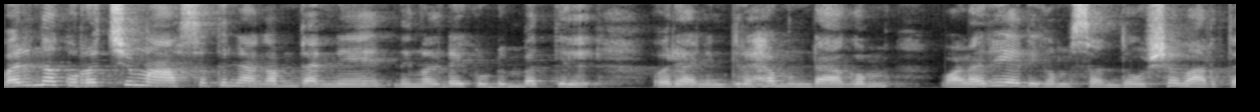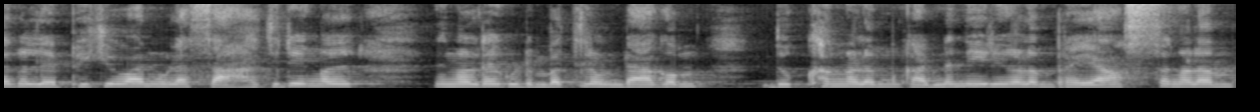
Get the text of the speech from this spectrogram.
വരുന്ന കുറച്ച് മാസത്തിനകം തന്നെ നിങ്ങളുടെ കുടുംബത്തിൽ ഒരു അനുഗ്രഹമുണ്ടാകും വളരെയധികം സന്തോഷ വാർത്തകൾ ലഭിക്കുവാനുള്ള സാഹചര്യങ്ങൾ നിങ്ങളുടെ കുടുംബത്തിലുണ്ടാകും. ദുഃഖങ്ങളും കണ്ണുനീരുകളും പ്രയാസങ്ങളും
